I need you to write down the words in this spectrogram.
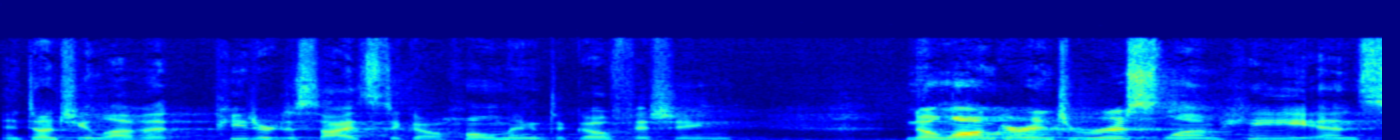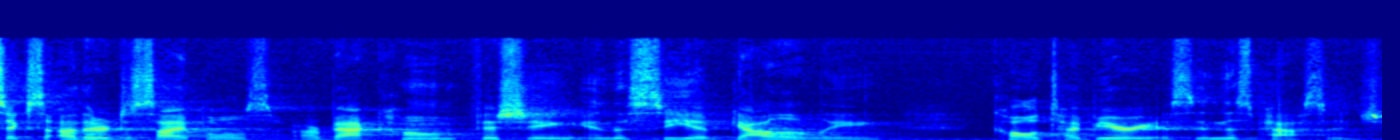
And don't you love it? Peter decides to go home and to go fishing. No longer in Jerusalem, he and six other disciples are back home fishing in the Sea of Galilee, called Tiberias in this passage.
